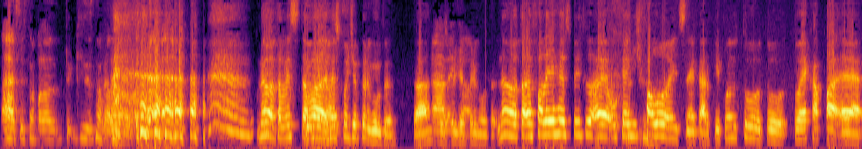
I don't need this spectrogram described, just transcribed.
Ah, vocês estão falando. O que vocês estão falando? não, talvez tava, eu respondi a pergunta, tá? Ah, respondi legal. a pergunta. Não, eu, eu falei a respeito é, o que a gente falou antes, né, cara? Porque quando tu, tu, tu é capaz. É,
